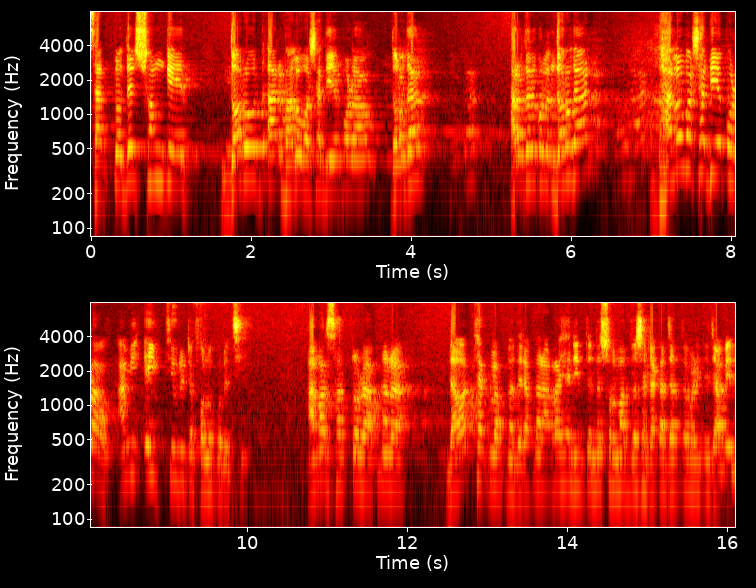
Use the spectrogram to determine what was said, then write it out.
ছাত্রদের সঙ্গে দরদ আর ভালোবাসা দিয়ে পড়াও। দরদার? আরও ধরে বলেন, দরদার? ভালোবাসা দিয়ে পড়াও। আমি এই থিওরিটা ফলো করেছি। আমার ছাত্ররা, আপনারা দাওয়াত থাকল আপনাদের। আপনার আর ইন্টারন্যাশনাল মাদ্রাসা, ঢাকা যাত্রাবাড়িতে যাবেন।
